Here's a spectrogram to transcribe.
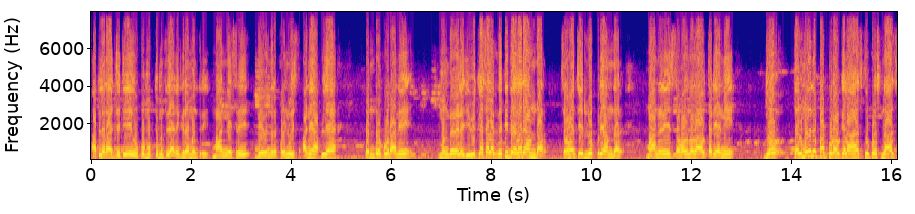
आपल्या राज्याचे उपमुख्यमंत्री आणि गृहमंत्री मान्य श्री देवेंद्र फडणवीस आणि आपल्या पंढरपूर आणि मंगळवेढ्याची विकासाला गती देणारे आमदार सर्वांचे लोकप्रिय आमदार माननीय समाधानदादा अवताडे यांनी जो तळमळीने पाठपुरावा केला आज तो प्रश्न आज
